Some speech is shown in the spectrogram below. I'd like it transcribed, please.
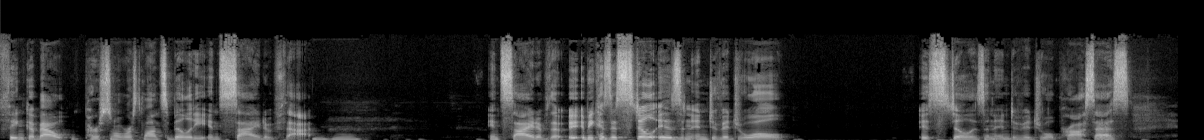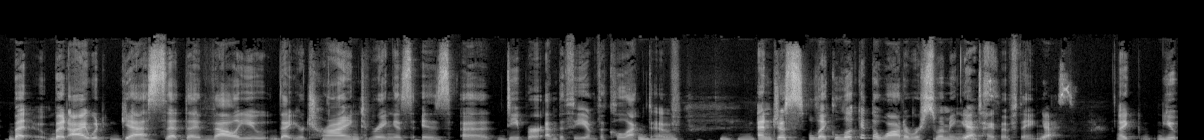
think about personal responsibility inside of that mm-hmm. inside of the it, because it still is an individual it still is an individual process but but i would guess that the value that you're trying to bring is is a deeper empathy of the collective mm-hmm. Mm-hmm. and just like look at the water we're swimming yes. in type of thing yes like you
